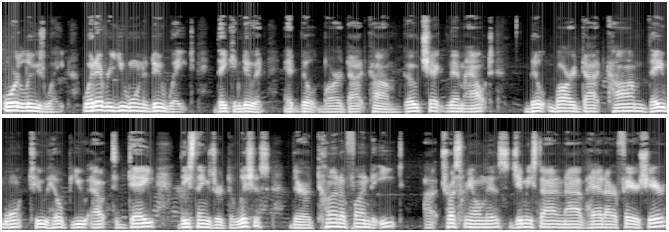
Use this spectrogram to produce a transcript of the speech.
or lose weight. Whatever you want to do weight, they can do it at BuiltBar.com. Go check them out builtbar.com. They want to help you out today. These things are delicious. They're a ton of fun to eat. Uh, trust me on this. Jimmy Stein and I have had our fair share.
